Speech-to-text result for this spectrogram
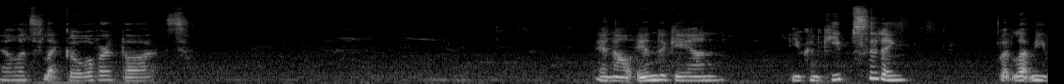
Now let's let go of our thoughts. And I'll end again. You can keep sitting, but let me,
